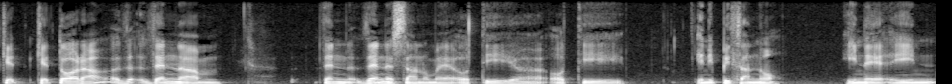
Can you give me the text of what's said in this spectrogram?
και, και τώρα δεν, δεν, δεν αισθάνομαι ότι, ότι είναι πιθανό οι, νέ, οι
